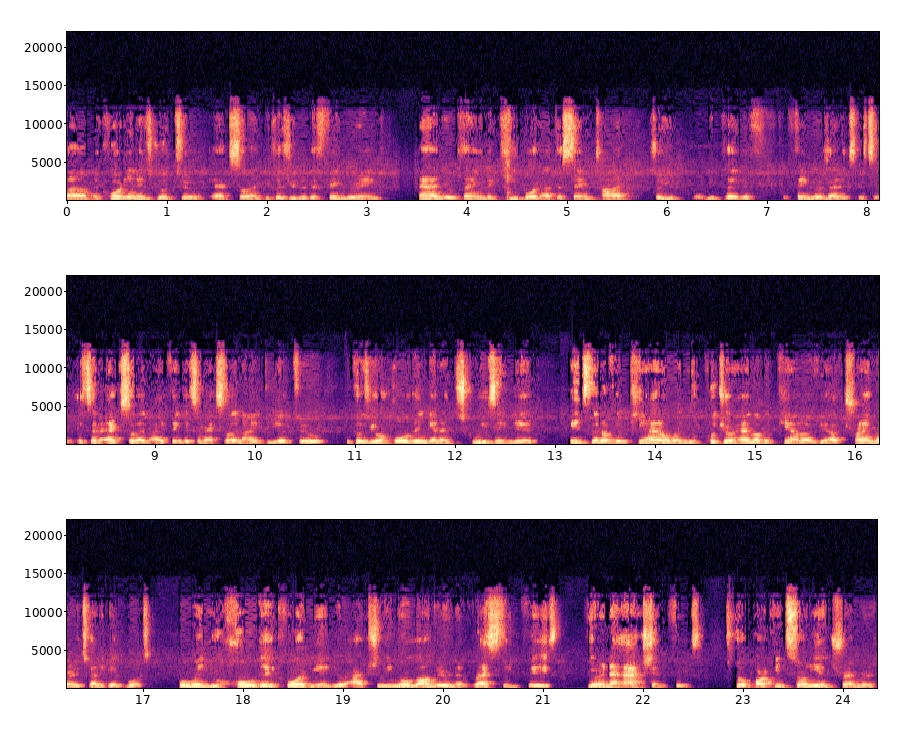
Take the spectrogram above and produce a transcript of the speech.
Um, accordion is good too, excellent, because you do the fingering and you're playing the keyboard at the same time. So you, you play the fingers and it's, it's, it's an excellent, I think it's an excellent idea too, because you're holding it and squeezing it instead of the piano. When you put your hand on the piano, if you have tremor, it's gonna get worse. But when you hold the accordion, you're actually no longer in a resting phase, you're in an action phase. So Parkinsonian tremor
